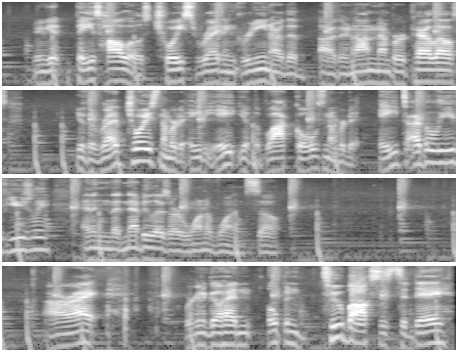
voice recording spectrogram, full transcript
You're going to get base hollows. Choice red and green are the are their non-numbered parallels. You have the red choice number to 88. You have the black golds number to 8, I believe, usually. And then the nebulas are one of one. So, all right. We're going to go ahead and open two boxes today.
